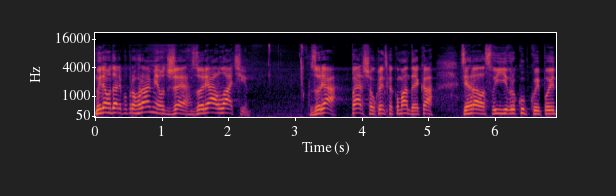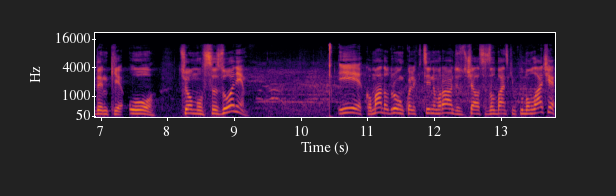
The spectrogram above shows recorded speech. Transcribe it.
Ми йдемо далі по програмі. Отже, Зоря Лачі. Зоря перша українська команда, яка зіграла свої єврокубкові поєдинки у цьому сезоні. І команда у другому кваліфікаційному раунді зустрічалася з албанським клубом Лачі.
